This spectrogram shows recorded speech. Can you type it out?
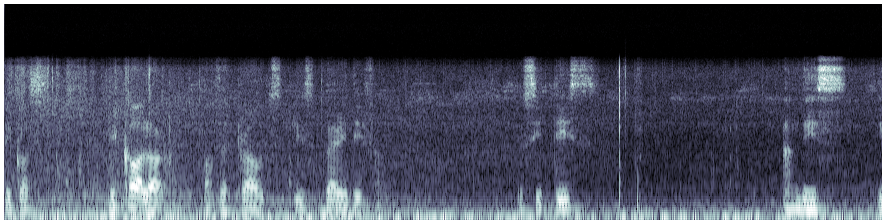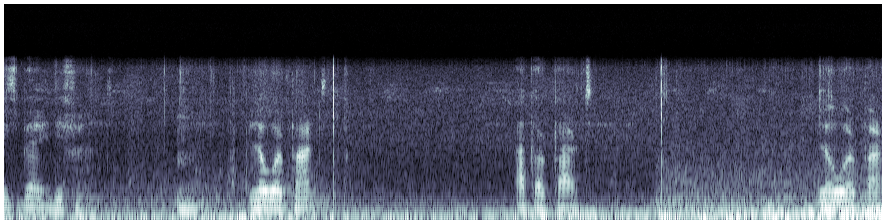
because the color of the sprouts is very different. You see this and this is very different. Lower part upper part lower part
